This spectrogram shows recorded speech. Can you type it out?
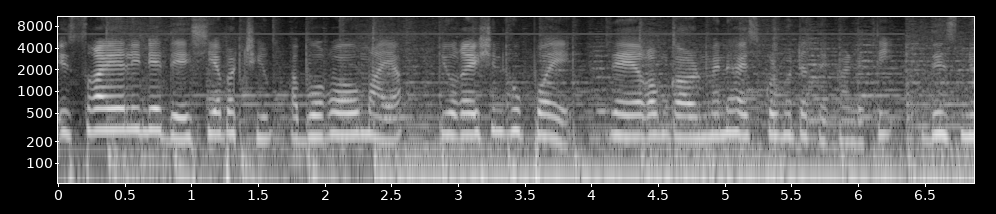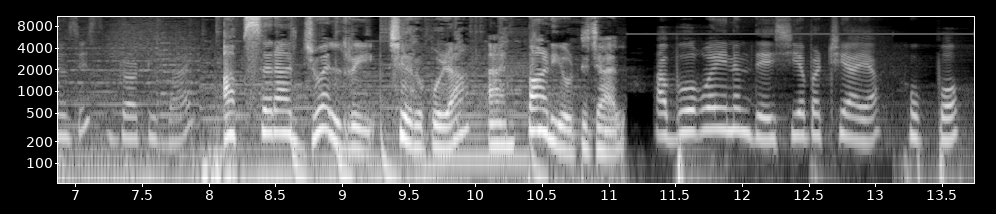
ഇസ്രായേലിന്റെ ദേശീയ പക്ഷിയും അപൂർവവുമായ യുറേഷ്യൻ ഹുപ്പോയെ രേറം ഗവൺമെന്റ് ഹൈസ്കൂൾ മുറ്റത്ത് കണ്ടെത്തി. This news is brought by Apsara jewellery Cherupuzha and Padiyottuchal. അപൂർവ ഇനം ദേശീയ പക്ഷിയായ ഹുപ്പോ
